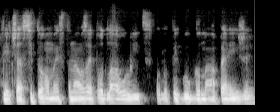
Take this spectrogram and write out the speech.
tie časti toho mesta naozaj podľa ulic, podľa tých Google map, že,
